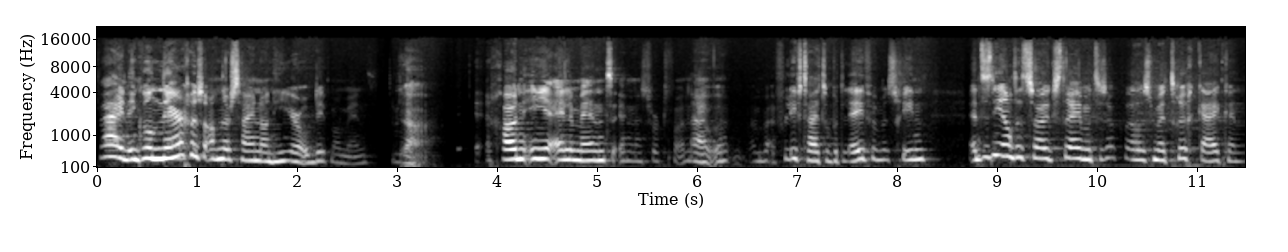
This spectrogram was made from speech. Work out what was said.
Fijn. Ik wil nergens anders zijn dan hier op dit moment. ja, Gewoon in je element en een soort van nou, verliefdheid op het leven misschien. En het is niet altijd zo extreem. Het is ook wel eens met terugkijken.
